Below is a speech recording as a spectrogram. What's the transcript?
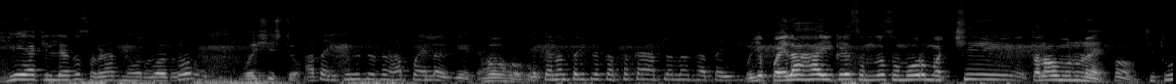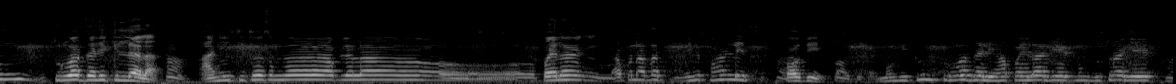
हे या किल्ल्याचं सगळ्यात महत्वाचं वैशिष्ट्य. आता इथून इकडे हा पहिलं गेट आहे. हो हो हो. याच्यानंतर इकडे कसं काय आपल्याला जाता येईल? म्हणजे पहिला हा इकडे समजा समोर मच्छी तलाव म्हणून आहे. हो. तिथून सुरुवात झाली किल्ल्याला. हा. आणि तिथं समजा आपल्याला अं, पहिलं आपण आता हे फाडलीच पावती. पावती. मग इथून सुरुवात झाली. हा पहिला गेट मग दुसरा गेट हा.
